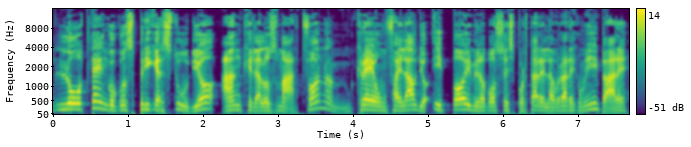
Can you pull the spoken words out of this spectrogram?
lo ottengo con Spreaker Studio anche dallo smartphone. Creo un file audio e poi me lo posso esportare e lavorare come mi pare.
